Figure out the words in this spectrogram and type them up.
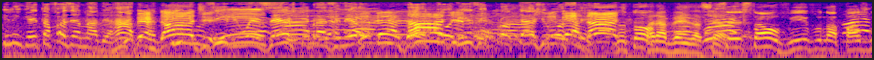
E ninguém está fazendo nada errado. Liberdade! Inclusive, o Exército Brasileiro Liberdade! autoriza e protege Liberdade! você. Doutor, Parabéns, Você está ao vivo na página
